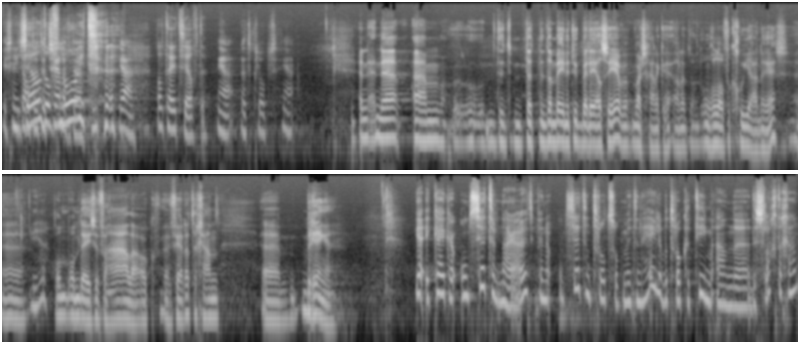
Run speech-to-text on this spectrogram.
is niet altijd hetzelfde. of nooit ja. altijd hetzelfde. Ja, dat klopt. Ja. En, en uh, um, dat, dat, dan ben je natuurlijk bij de LCR waarschijnlijk aan het ongelooflijk goede adres. Uh, ja. om, om deze verhalen ook verder te gaan uh, brengen. Ja, ik kijk er ontzettend naar uit. Ik ben er ontzettend trots op met een hele betrokken team aan de, de slag te gaan.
